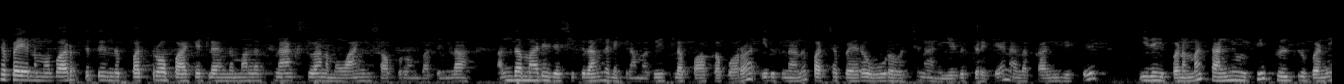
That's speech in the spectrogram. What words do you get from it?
பச்சைப்பயிறு நம்ம வறுத்துட்டு இந்த பத்து ரூபா பாக்கெட்டில் இந்த மாதிரிலாம் ஸ்நாக்ஸ்லாம் நம்ம வாங்கி சாப்பிட்றோம் பார்த்தீங்களா அந்த மாதிரி ரெசிபி தாங்க இன்றைக்கி நம்ம வீட்டில் பார்க்க போகிறோம் இதுக்கு நான் பச்சைப்பயிரை ஊற வச்சு நான் எடுத்திருக்கேன். நல்லா கழுவிட்டு இதை இப்போ நம்ம தண்ணி ஊற்றி ஃபில்ட்ரு பண்ணி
